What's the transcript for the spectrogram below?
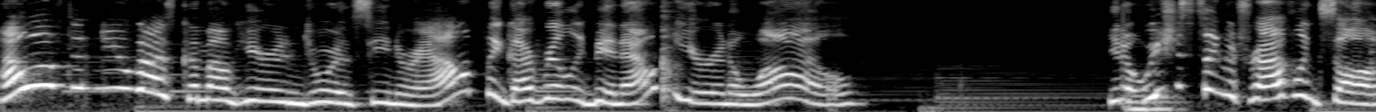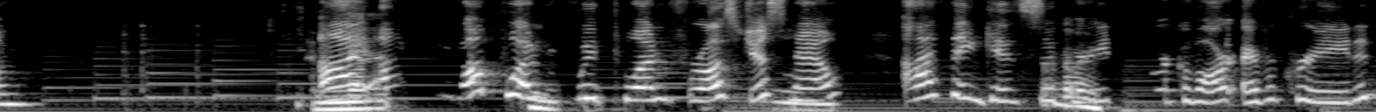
how often do you guys come out here and enjoy the scenery? I don't think I've really been out here in a while. You know, we mm. should sing a traveling song. I, I came up one mm. with one for us just now. I think it's the uh-huh. Oh. greatest work of art ever created.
